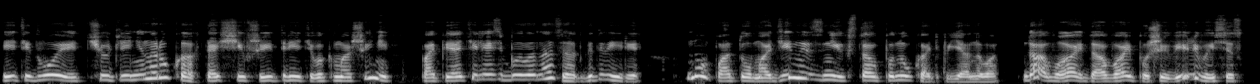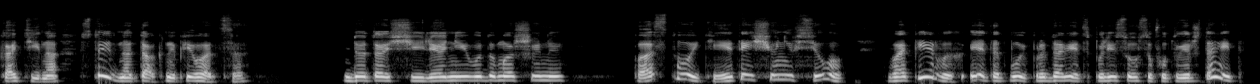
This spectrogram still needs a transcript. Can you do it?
эти двое, чуть ли не на руках тащившие третьего к машине, попятились было назад к двери. Но потом один из них стал понукать пьяного. «Давай, давай, пошевеливайся, скотина, стыдно так напиваться». Дотащили они его до машины. Постойте, это еще не все. Во-первых, этот мой продавец пылесосов утверждает,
